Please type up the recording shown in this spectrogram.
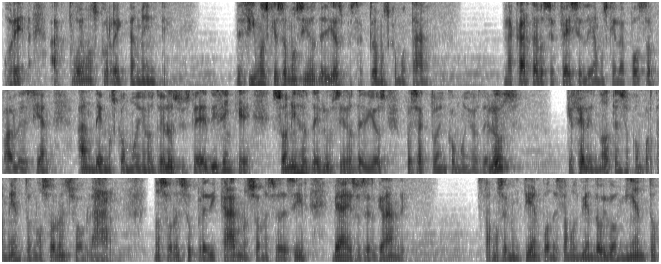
Ore, actuemos correctamente. Decimos que somos hijos de Dios, pues actuemos como tal. En la carta a los Efesios leíamos que el apóstol Pablo decían, andemos como hijos de luz. Si ustedes dicen que son hijos de luz, hijos de Dios, pues actúen como hijos de luz. Que se les note en su comportamiento, no solo en su hablar, no solo en su predicar, no solo en su decir, vea, Jesús es grande. Estamos en un tiempo donde estamos viendo avivamiento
